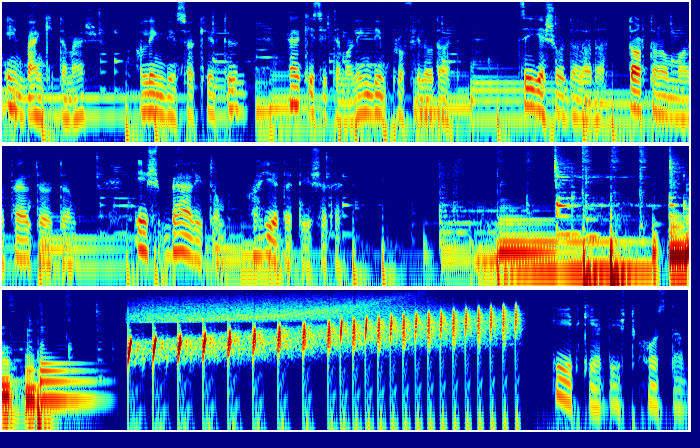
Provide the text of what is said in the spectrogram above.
Én Bánki Tamás, a LinkedIn szakértő, elkészítem a LinkedIn profilodat, céges oldaladat tartalommal feltöltöm, és beállítom a hirdetésedet. Hét kérdést hoztam.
